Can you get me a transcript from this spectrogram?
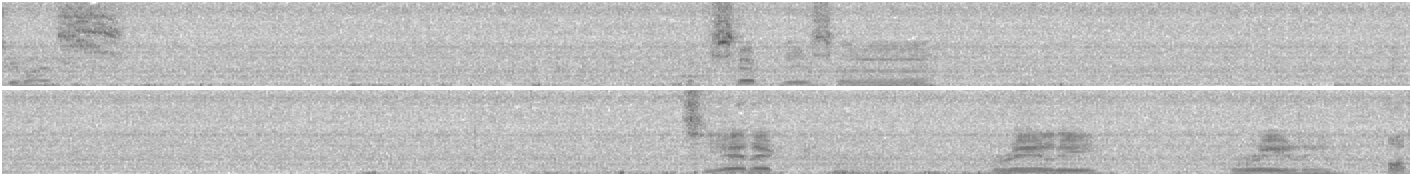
device except this uh, really really hot.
